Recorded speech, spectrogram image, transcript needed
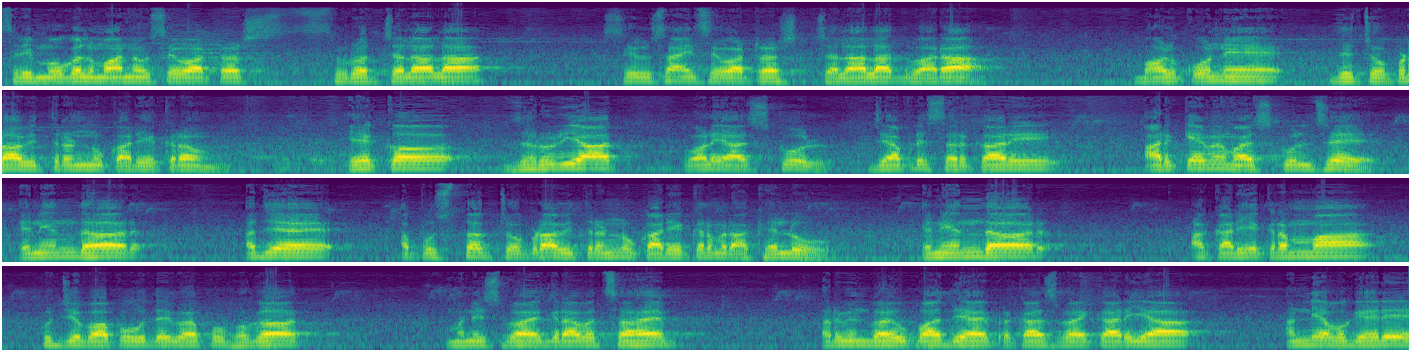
શ્રી મોગલ માનવ સેવા ટ્રસ્ટ સુરત ચલાલા શિવસાંઈ સેવા ટ્રસ્ટ ચલાલા દ્વારા બાળકોને જે ચોપડા વિતરણનું કાર્યક્રમ, એક જરૂરિયાતવાળી હાઈસ્કૂલ જે આપણી સરકારી આરકેએમએમ હાઈસ્કૂલ છે, એની અંદર આજે આ પુસ્તક ચોપડા વિતરણનું કાર્યક્રમ રાખેલું. એની અંદર આ કાર્યક્રમમાં પૂજ્ય બાપુ ઉદય બાપુ ભગત, મનીષભાઈ અગ્રાવત સાહેબ, અરવિંદભાઈ ઉપાધ્યાય, પ્રકાશભાઈ કારિયા, અન્ય વગેરે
